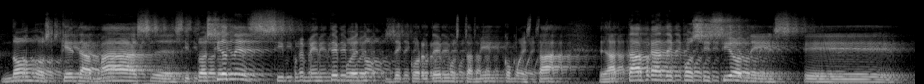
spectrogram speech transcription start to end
no nos queda más eh, situaciones, simplemente, bueno, recordemos también cómo está la tabla de posiciones. Eh,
